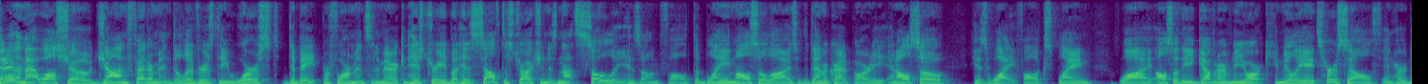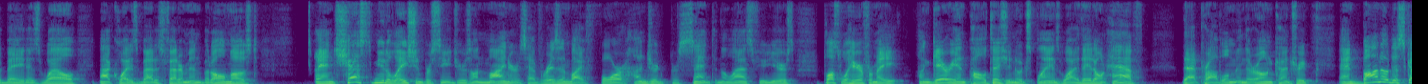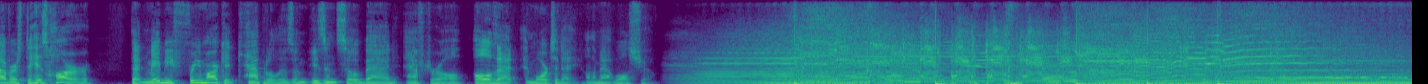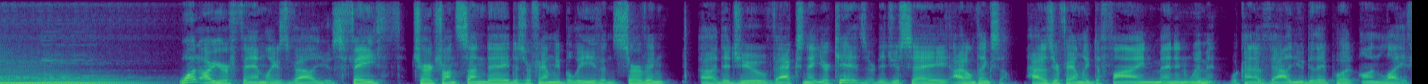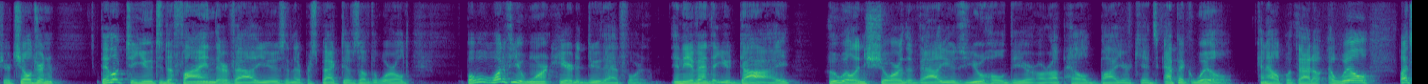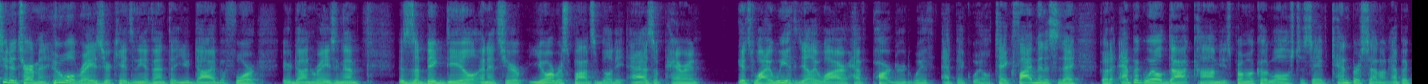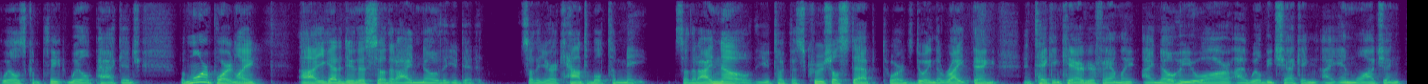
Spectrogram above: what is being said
Today on the Matt Walsh Show, John Fetterman delivers the worst debate performance in American history, but his self destruction is not solely his own fault. The blame also lies with the Democrat Party and also his wife. I'll explain why. Also, the governor of New York humiliates herself in her debate as well. Not quite as bad as Fetterman, but almost. And chest mutilation procedures on minors have risen by 400% in the last few years. Plus, we'll hear from a Hungarian politician who explains why they don't have that problem in their own country. And Bono discovers, to his horror, that maybe free market capitalism isn't so bad after all. All of that and more today on The Matt Walsh Show. What are your family's values? Faith, church on Sunday? Does your family believe in serving? Uh, did you vaccinate your kids or did you say, I don't think so? How does your family define men and women? What kind of value do they put on life? Your children they look to you to define their values and their perspectives of the world. But what if you weren't here to do that for them? In the event that you die, who will ensure the values you hold dear are upheld by your kids? Epic Will can help with that. A will lets you determine who will raise your kids in the event that you die before you're done raising them. This is a big deal, and it's your, your responsibility as a parent. It's why we at the Daily Wire have partnered with Epic Will. Take five minutes today. Go to epicwill.com. Use promo code Walsh to save 10% on Epic Will's complete will package. But more importantly, uh, you got to do this so that I know that you did it, so that you're accountable to me, so that I know that you took this crucial step towards doing the right thing and taking care of your family. I know who you are. I will be checking. I am watching.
